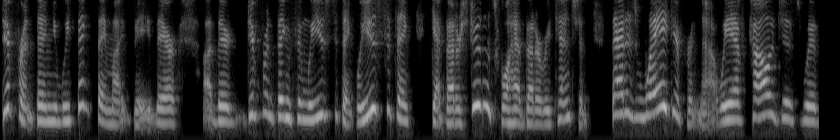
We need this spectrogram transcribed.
different than we think they might be. They're uh, they're different things than we used to think. We used to think get better students will have better retention. That is way different now. We have colleges with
